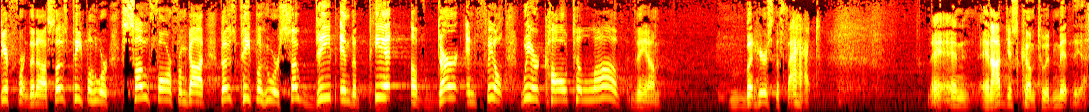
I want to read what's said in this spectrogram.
different than us, those people who are so far from God, those people who are so deep in the pit of dirt and filth, we are called to love them. But here's the fact, and, and I've just come to admit this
